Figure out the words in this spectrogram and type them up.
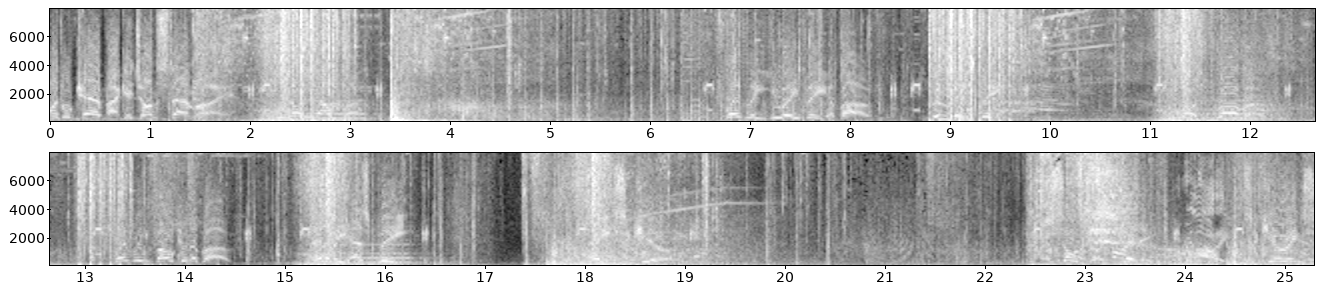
Orbital care package on standby. We Alpha. Friendly UAV above. Losing B. Lost Bravo. Friendly Vulcan above. Enemy has B. A secure. Assault ready. Securing C.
